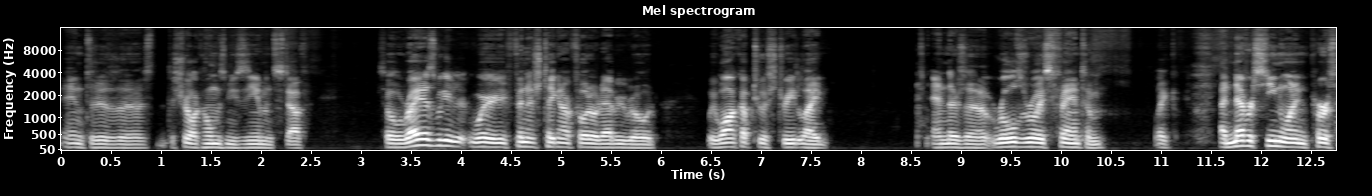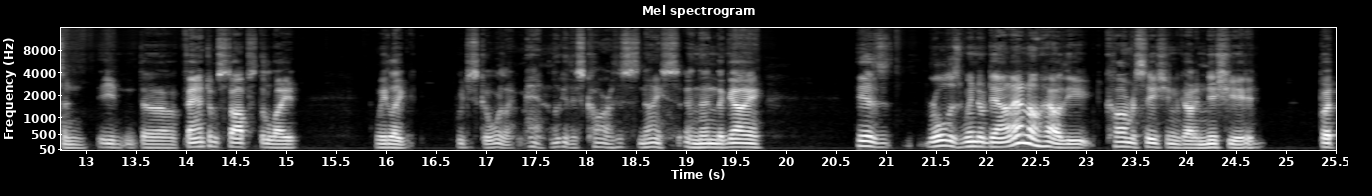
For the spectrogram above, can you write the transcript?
into the the Sherlock Holmes Museum and stuff. So right as we we finished taking our photo at Abbey Road, we walk up to a street light, and there's a Rolls Royce Phantom. Like I'd never seen one in person. The, the Phantom stops at the light. We like we just go. We're like, man, look at this car. This is nice. And then the guy, he has rolled his window down. I don't know how the conversation got initiated, but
